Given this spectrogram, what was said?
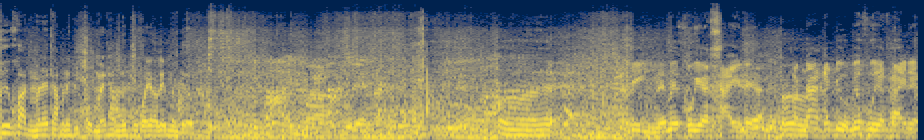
พี่ขวัญไม่ได้ทำอะไรพี่ผมไม่ได้ทำอะไรพี่ผมก็ยังเล่นเหมือนเดิมเออดิ่งเลยไม่คุยกับใครเลยอะเออเขานั่งกันอยู่ไม่คุยกับใครเลย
